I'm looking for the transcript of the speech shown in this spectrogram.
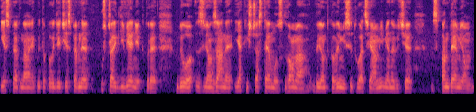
jest pewna, jakby to powiedzieć, jest pewne usprawiedliwienie, które było związane jakiś czas temu z dwoma wyjątkowymi sytuacjami, mianowicie z pandemią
